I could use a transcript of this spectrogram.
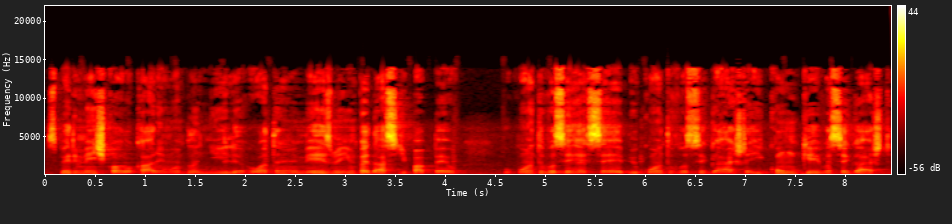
Experimente colocar em uma planilha ou até mesmo em um pedaço de papel o quanto você recebe, o quanto você gasta e com o que você gasta,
